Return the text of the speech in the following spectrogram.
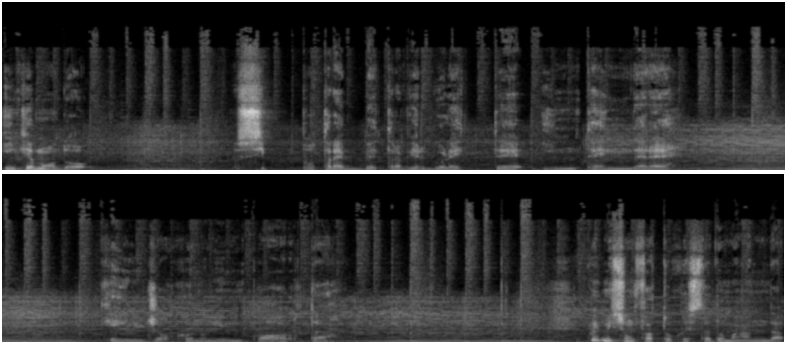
in che modo si potrebbe, tra virgolette, intendere che il gioco non importa? Qui mi sono fatto questa domanda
